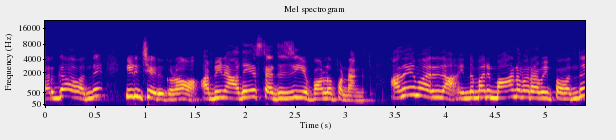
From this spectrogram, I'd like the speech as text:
தர்கா. வந்து இடிச்சு எடுக்கணும் அப்படின்னு அதே ஸ்ட்ராட்டஜியை ஃபாலோ பண்ணாங்க. அதே மாதிரி தான் இந்த மாதிரி மாணவர் அமைப்பை வந்து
